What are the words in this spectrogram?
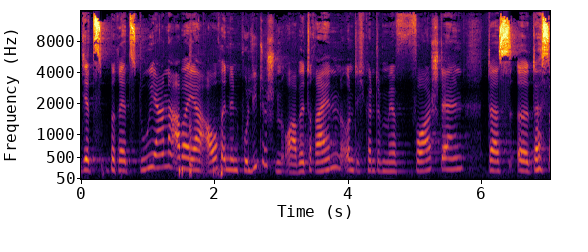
jetzt berätst du, Jana, aber ja auch in den politischen Orbit rein. Und ich könnte mir vorstellen, dass äh, das,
